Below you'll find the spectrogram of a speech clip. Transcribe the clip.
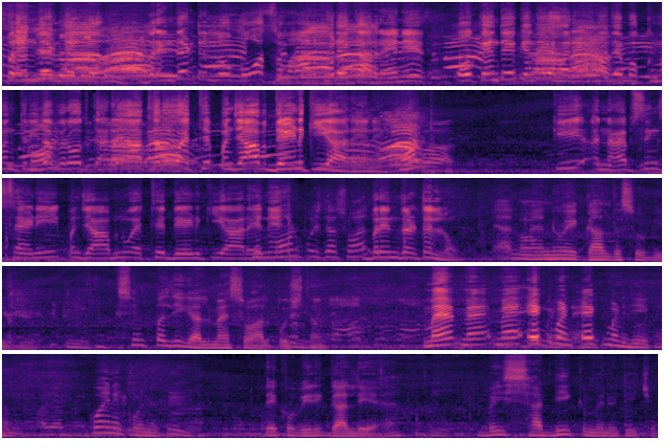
ਬਰਿੰਦਰ ਢਿੱਲੋਂ ਬਰਿੰਦਰ ਢਿੱਲੋਂ ਬਹੁਤ ਸਵਾਲ ਖੜੇ ਕਰ ਰਹੇ ਨੇ। ਉਹ ਕਹਿੰਦੇ ਕਹਿੰਦੇ ਹਰਿਆਣਾ ਦੇ ਮੁੱਖ ਮੰਤਰੀ ਦਾ ਵਿਰੋਧ ਕਰ ਰਹੇ ਆ। ਆਖਰ ਉਹ ਇੱਥੇ ਪੰਜਾਬ ਦੇਣ ਕੀ ਆ ਰਹੇ ਨੇ? ਕੀ ਨਾਇਬ ਸਿੰਘ ਸੈਣੀ ਪੰਜਾਬ ਨੂੰ ਇੱਥੇ ਦੇਣ ਕੀ ਆ ਰਹੇ ਨੇ? ਕੌਣ ਪੁੱਛਦਾ ਸਵਾਲ? ਬਰਿੰਦਰ ਢਿੱਲੋਂ। ਯਾਰ ਮੈਨੂੰ ਇੱਕ ਗੱਲ ਦੱਸੋ ਵੀਰ ਜੀ। ਸਿੰਪਲ ਜੀ ਗੱਲ ਮੈਂ ਸਵਾਲ ਪੁੱਛਦਾ ਮੈਂ ਮੈਂ ਮੈਂ ਇੱਕ ਮਿੰਟ ਇੱਕ ਮਿੰਟ ਜੀ ਇੱਕ ਮਿੰਟ। ਕੋਈ ਨਹੀਂ ਕੋਈ ਨਹੀਂ। ਦੇਖੋ ਵੀਰ ਗੱਲ ਇਹ ਹੈ ਬਈ ਸਾਡੀ ਕਮਿਊਨਿਟੀ ਚੋਂ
